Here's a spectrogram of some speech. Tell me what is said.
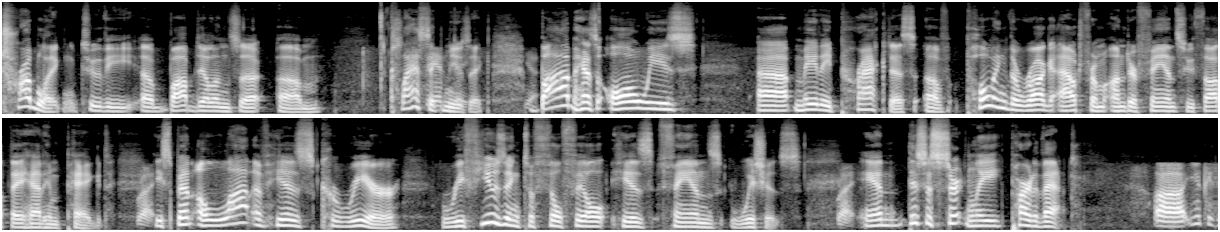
troubling to the uh, Bob Dylan's uh, um, classic music, Bob has always uh, made a practice of pulling the rug out from under fans who thought they had him pegged. Right. He spent a lot of his career refusing to fulfill his fans' wishes. Right. And this is certainly part of that. Uh, you could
